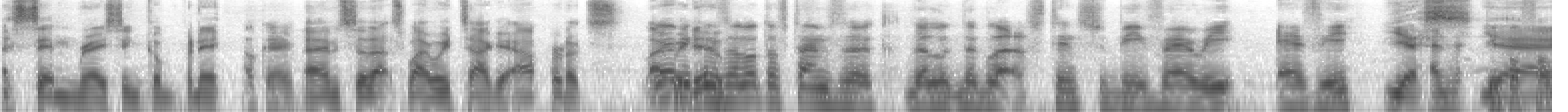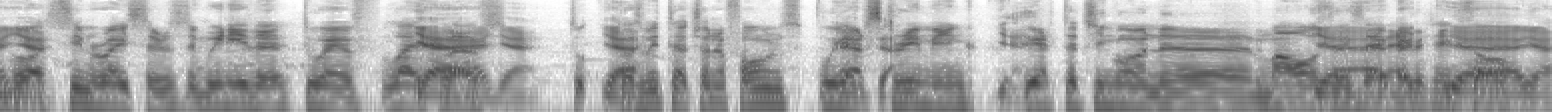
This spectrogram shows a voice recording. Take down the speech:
a sim racing company. Okay. Um, so that's why we target our products like yeah, we because do. a lot of times the, the, the gloves tends to be very heavy. Yes, And people yeah, yeah. sim racers. We need uh, to have light Yeah, gloves. yeah, Because yeah. we touch on the phones, we are streaming, Yeah. we are touching on uh, mouses Yeah, and everything. yeah, so yeah.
